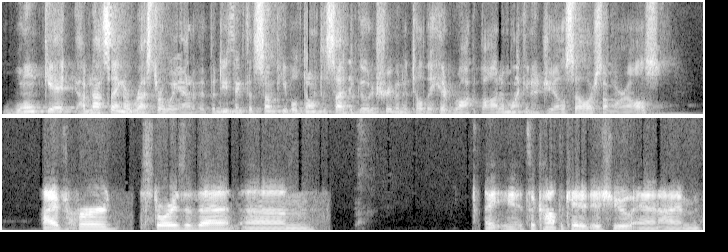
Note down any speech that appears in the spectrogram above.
won't get, I'm not saying arrest our way out of it, but do you think that some people don't decide to go to treatment until they hit rock bottom, like in a jail cell or somewhere else? I've heard stories of that. Um, I, it's a complicated issue, and I'm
